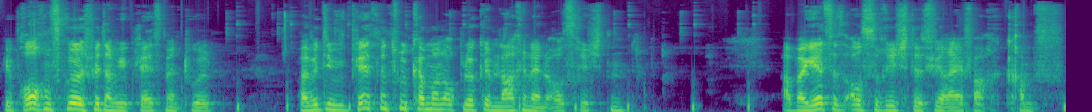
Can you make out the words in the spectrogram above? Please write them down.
Wir brauchen früher oder später ein Replacement-Tool. Weil mit dem Replacement-Tool kann man auch Blöcke im Nachhinein ausrichten. Aber jetzt ist auszurichten, das wäre einfach Krampf.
